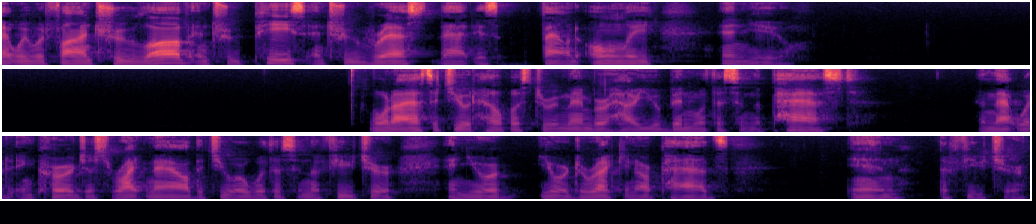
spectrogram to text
That we would find true love and true peace and true rest that is found only in you. Lord, I ask that you would help us to remember how you have been with us in the past, and that would encourage us right now that you are with us in the future and you are, you are directing our paths in the future.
